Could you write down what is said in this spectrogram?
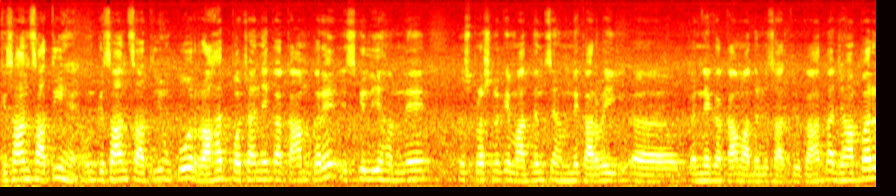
किसान साथी हैं उन किसान साथियों को राहत पहुँचाने का काम करें। इसके लिए हमने उस प्रश्न के माध्यम से हमने कार्रवाई करने का काम आदरणीय साथियों कहा था जहाँ पर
